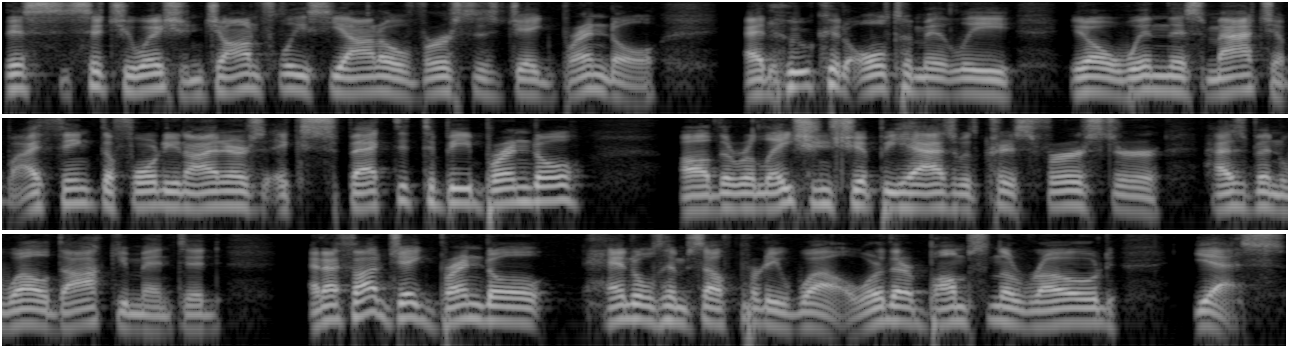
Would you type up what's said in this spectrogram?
this situation, Jon Feliciano versus Jake Brendel, and who could ultimately, you know, win this matchup. I think the 49ers expect it to be Brendel. Uh, the relationship he has with Chris Foerster has been well documented. And I thought Jake Brendel handled himself pretty well. Were there bumps in the road? Yes.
